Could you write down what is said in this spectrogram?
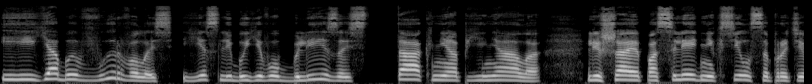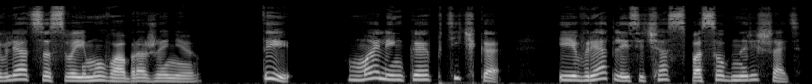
И я бы вырвалась, если бы его близость так не опьяняла, лишая последних сил сопротивляться своему воображению. Ты — маленькая птичка, и вряд ли сейчас способна решать.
